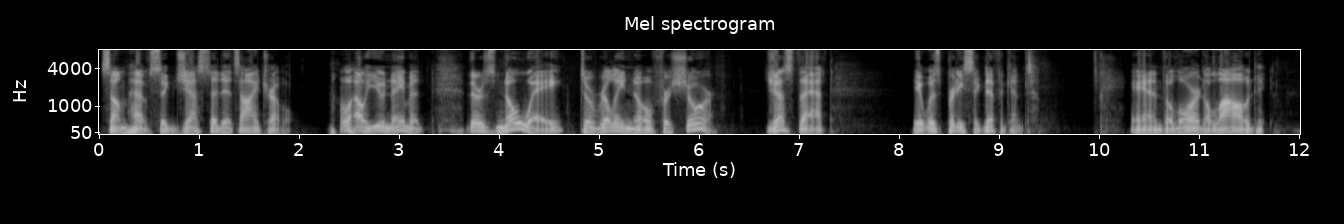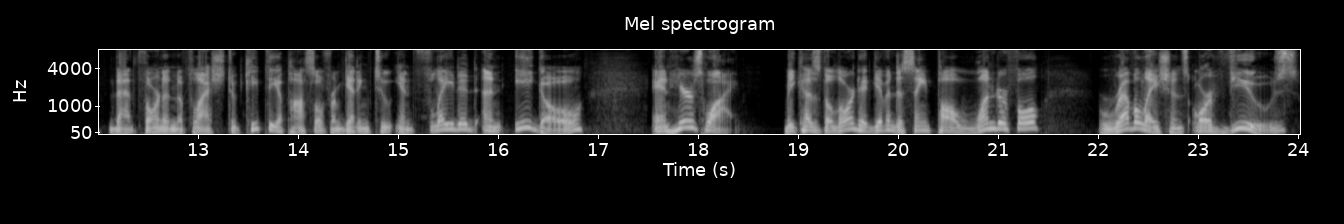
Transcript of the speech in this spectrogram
Some have suggested it's eye trouble. Well, you name it. There's no way to really know for sure. Just that it was pretty significant. And the Lord allowed that thorn in the flesh to keep the apostle from getting too inflated an ego. And here's why because the Lord had given to St. Paul wonderful revelations or views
